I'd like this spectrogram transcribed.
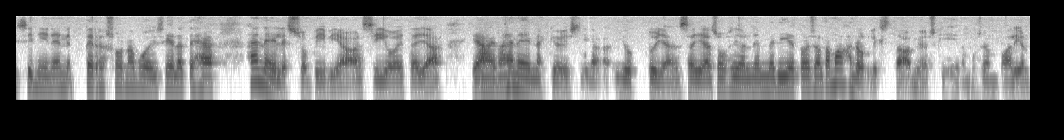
sininen persona voi siellä tehdä hänelle sopivia asioita ja, ja hänen näköisiä juttujansa. Ja sosiaalinen media toisaalta mahdollistaa myöskin hirmuisen paljon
